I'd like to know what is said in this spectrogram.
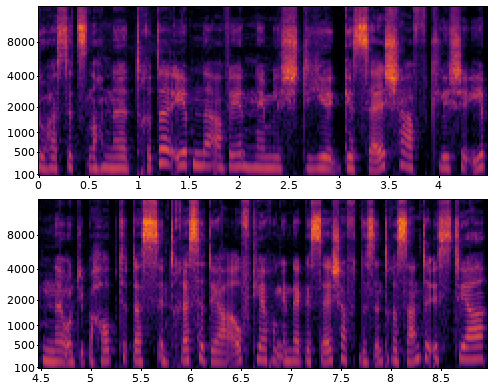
Du hast jetzt noch eine dritte Ebene erwähnt, nämlich die gesellschaftliche Ebene und überhaupt das Interesse der Aufklärung in der Gesellschaft. Das Interessante ist ja,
